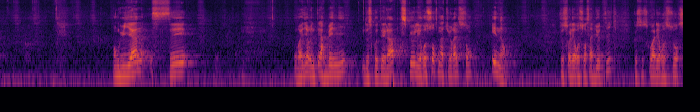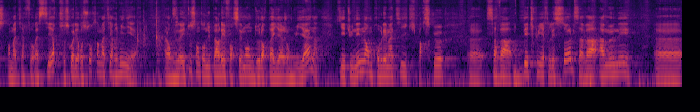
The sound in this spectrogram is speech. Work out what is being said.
En Guyane, c'est, on va dire, une terre bénie de ce côté-là, parce que les ressources naturelles sont énormes. Que ce soit les ressources abiotiques, que ce soit les ressources en matière forestière, que ce soit les ressources en matière minière. Alors vous avez tous entendu parler forcément de l'orpaillage en Guyane, qui est une énorme problématique parce que euh, ça va détruire les sols, ça va amener euh,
